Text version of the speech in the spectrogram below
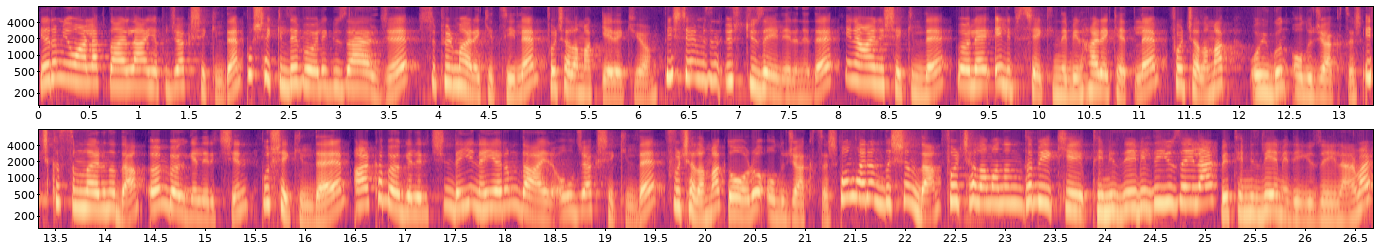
yarım yuvarlak daireler yapacak şekilde bu şekilde böyle güzelce süpürme hareketiyle fırçalamak gerekiyor. Dişlerimizin üst yüzeylerini de yine aynı şekilde böyle elips şeklinde bir hareketle fırçalamak uygun olacaktır. İç kısımlarını da ön bölgeler için bu şekilde, arka bölgeler için de yine yarım daire olacak şekilde fırçalamak doğru olacaktır. Bunların dışında fırçalamanın tabii ki temizleyebildiği yüzeyler ve temizleyemediği yüzeyler var.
